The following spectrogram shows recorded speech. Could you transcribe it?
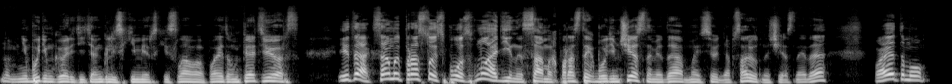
Ну, не будем говорить эти английские мерзкие слова, поэтому 5 верст. Итак, самый простой способ, ну, один из самых простых, будем честными, да, мы сегодня абсолютно честные, да. Поэтому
